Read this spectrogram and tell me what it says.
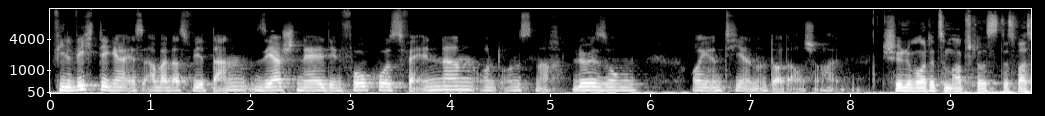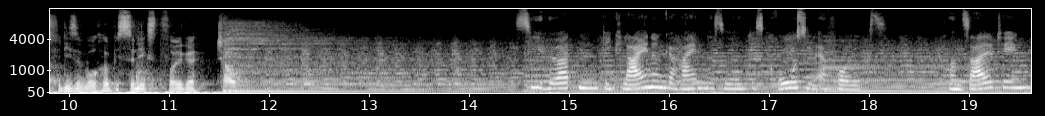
Viel wichtiger ist aber, dass wir dann sehr schnell den Fokus verändern und uns nach Lösungen orientieren und dort Ausschau halten. Schöne Worte zum Abschluss. Das war's für diese Woche. Bis zur nächsten Folge. Ciao. Sie hörten die kleinen Geheimnisse des großen Erfolgs. Consulting,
